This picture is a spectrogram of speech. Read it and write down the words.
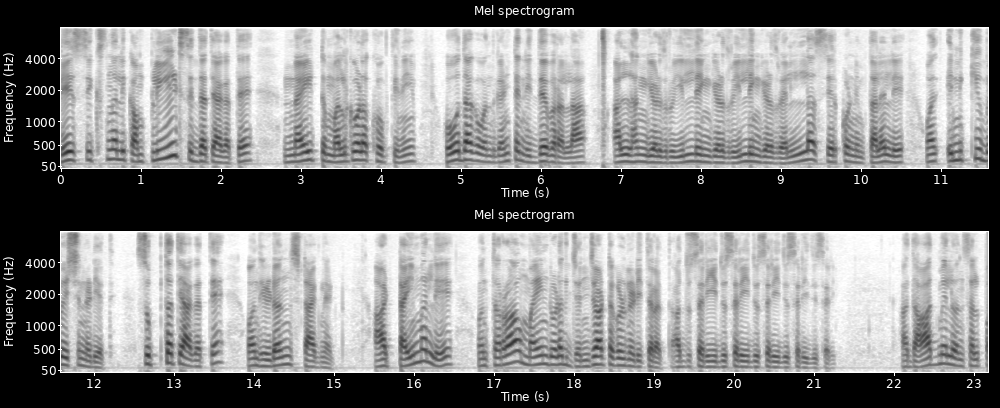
ಡೇ ಸಿಕ್ಸ್ನಲ್ಲಿ ಕಂಪ್ಲೀಟ್ ಸಿದ್ಧತೆ ಆಗುತ್ತೆ. ನೈಟ್ ಮಲ್ಗೊಳಕ್ಕೆ ಹೋಗ್ತೀನಿ. ಹೋದಾಗ ಒಂದು ಗಂಟೆ ನಿದ್ದೆ ಬರಲ್ಲ. ಅಲ್ಲಿ ಹಂಗೆ ಹೇಳಿದ್ರು, ಇಲ್ಲಿ ಹಿಂಗೆ ಹೇಳಿದ್ರು, ಇಲ್ಲಿ ಹಿಂಗೆ ಹೇಳಿದ್ರು, ಎಲ್ಲ ಸೇರ್ಕೊಂಡು ನಿಮ್ಮ ತಲೆಯಲ್ಲಿ ಒಂದು ಇನ್ಕ್ಯುಬೇಷನ್ ನಡೆಯುತ್ತೆ. ಸುಪ್ತತೆ ಆಗುತ್ತೆ, ಒಂದು ಹಿಡನ್ ಸ್ಟ್ಯಾಗ್ನೆಟ್ ಆ ಟೈಮಲ್ಲಿ ಒಂಥರ ಮೈಂಡ್ ಒಳಗೆ ಜಂಜಾಟಗಳು ನಡೀತಿರತ್ತೆ ಅದು ಸರಿ, ಇದು ಸರಿ ಇದು ಸರಿ ಇದು ಸರಿ ಇದು ಸರಿ. ಅದಾದಮೇಲೆ ಒಂದು ಸ್ವಲ್ಪ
